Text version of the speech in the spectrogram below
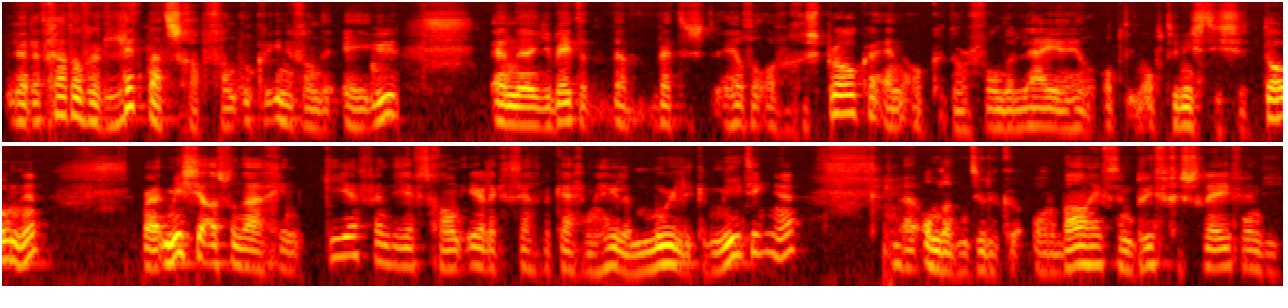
Ja, dat gaat over het lidmaatschap van Oekraïne van de EU. En uh, je weet dat daar werd dus heel veel over gesproken. En ook door von der Leyen heel op, in optimistische toon. Hè? Maar Michel is vandaag in Kiev en die heeft gewoon eerlijk gezegd: we krijgen een hele moeilijke meeting. Hè? Uh, omdat natuurlijk Orbán heeft een brief geschreven en die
